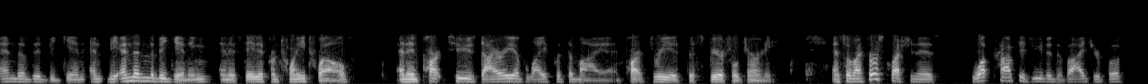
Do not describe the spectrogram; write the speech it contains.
end of the begin and the end in the beginning, and it's dated from 2012. And then part two is Diary of Life with the Maya, and part three is the spiritual journey. And so my first question is, what prompted you to divide your book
